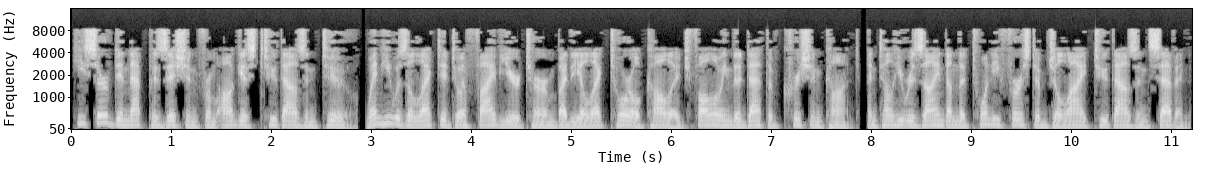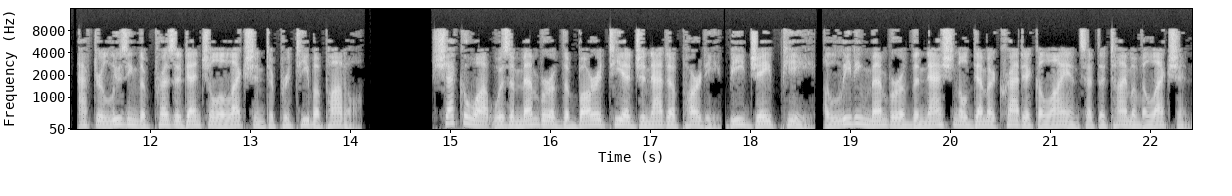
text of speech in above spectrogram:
He served in that position from August 2002, when he was elected to a five-year term by the Electoral College following the death of Krishan Kant, until he resigned on 21 July 2007, after losing the presidential election to Pratibha Patil. Shekhawat was a member of the Bharatiya Janata Party (BJP), a leading member of the National Democratic Alliance at the time of election.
